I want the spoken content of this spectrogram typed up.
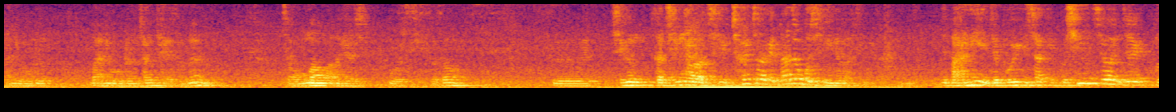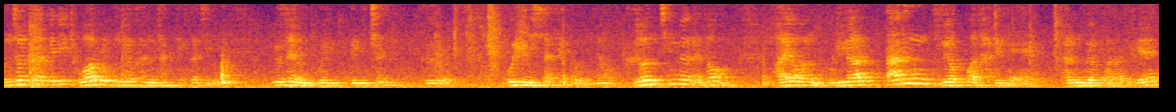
많이 오른 많이 오른 상태에서는 좀 어마어마하게 올 수 있어서 그 지금 그러니까 지금과 같이 철저하게 따져보시는 게 맞습니다. 이제 많이 이제 보이기 시작했고 심지어 이제 건설사들이 조합을 공격하는 상태까지 요새는 보이 그, 2000, 그 보이기 시작했거든요. 그런 측면에서 과연 우리가 다른 구역과 다르게 다른 구역과 다르게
